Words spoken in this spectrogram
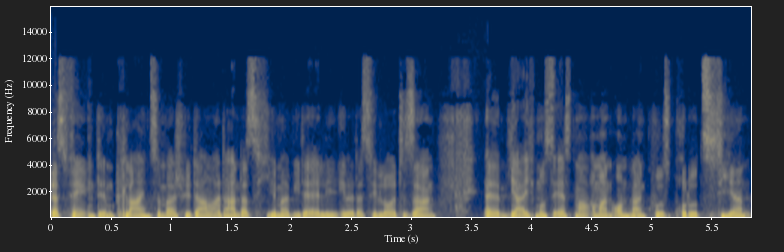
Das fängt im Kleinen zum Beispiel damit an, dass ich immer wieder erlebe, dass die Leute sagen, äh, ja, ich muss erst mal meinen Online-Kurs produzieren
